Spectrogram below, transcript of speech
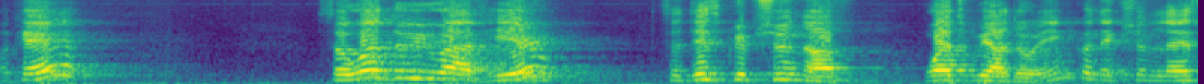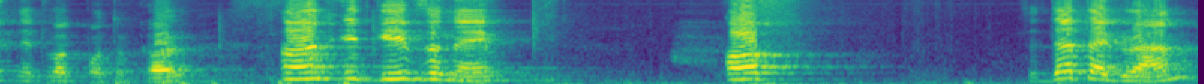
Okay? So what do you have here? It's a description of what we are doing, connectionless network protocol, and it gives the name of the datagram,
